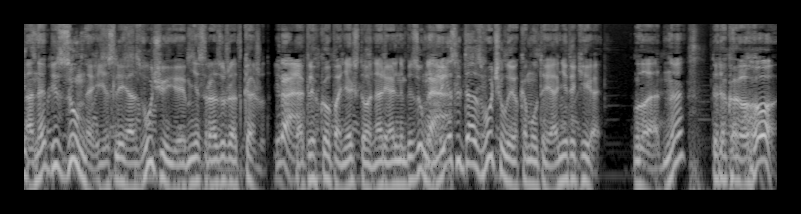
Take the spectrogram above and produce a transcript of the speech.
Она безумная, если я озвучу ее, и мне сразу же откажут. Да. Так легко понять, что она реально безумная. Да. Но если ты озвучил ее кому-то, и они такие... Ладно. Ты такой, ого!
